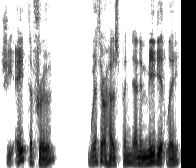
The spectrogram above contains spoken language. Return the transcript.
She ate the fruit with her husband, and immediately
